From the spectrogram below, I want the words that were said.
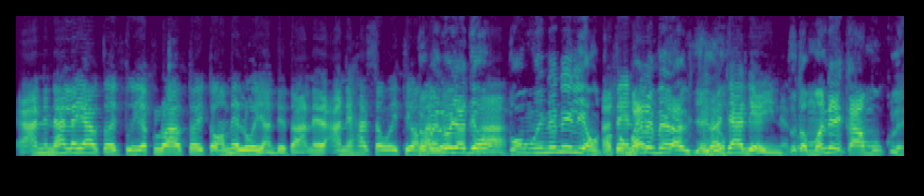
આને ના લઈ આવતો હોય તું એકલો આવતો હોય તો અમે લોયા દેતા આને આને હાસવ હોયથી અમે અમારે લોયા દેહો તો હું એને નહીં લઈ આવું તો તો તો એને- મેળ આવી જાય. રજા દે એને તો. તો. તો મને કામ મોકલે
